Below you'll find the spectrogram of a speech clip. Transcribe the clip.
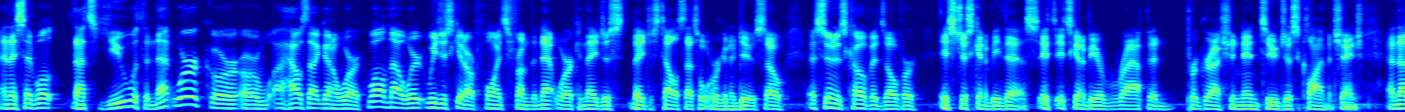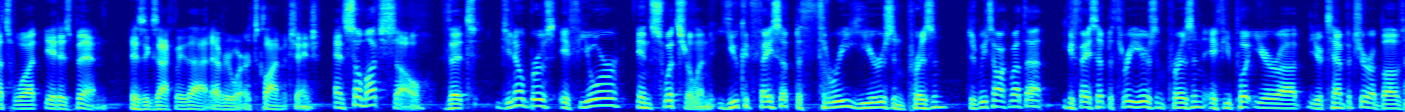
And they said, "Well, that's you with the network, or or how's that going to work?" Well, no, we we just get our points from the network, and they just they just tell us that's what we're going to do. So as soon as COVID's over, it's just going to be this. It, it's going to be a rapid progression into just climate change, and that's what it has been. Is exactly that everywhere. It's climate change, and so much so that do you know, Bruce, if you're in Switzerland, you could face up to three years in prison. Did we talk about that? You could face up to three years in prison if you put your uh, your temperature above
